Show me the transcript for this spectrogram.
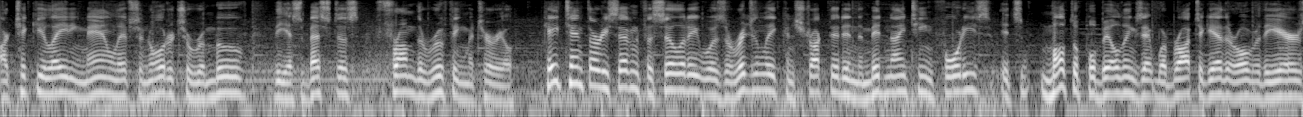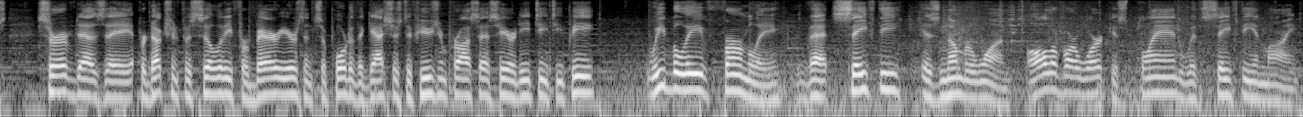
articulating man lifts in order to remove the asbestos from the roofing material. K1037 facility was originally constructed in the mid-1940s. It's multiple buildings that were brought together over the years, served as a production facility for barriers in support of the gaseous diffusion process here at ETTP. We believe firmly that safety is number one. All of our work is planned with safety in mind.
